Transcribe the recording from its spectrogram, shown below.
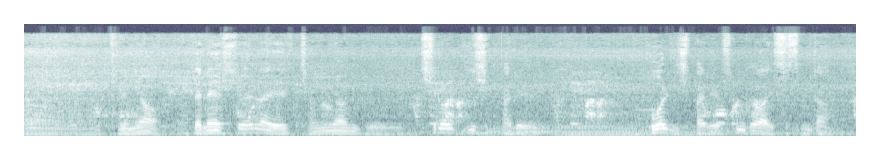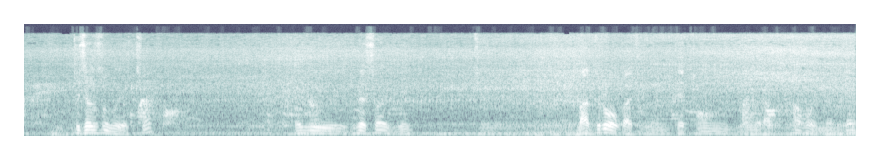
어, 들면 베네수엘라의 작년 그 7월 28일, 9월 28일 선거가 있었습니다. 부정선거였죠. 여기 그래서 이제 그 마두로가 지금 대통령이라고 하고 있는데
